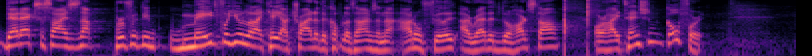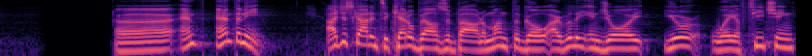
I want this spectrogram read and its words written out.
that exercise is not perfectly made for you. Like, hey, I tried it a couple of times and I don't feel it. I'd rather do a hard style or high tension. Go for it. Uh, Anthony, I just got into kettlebells about a month ago. I really enjoy your way of teaching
